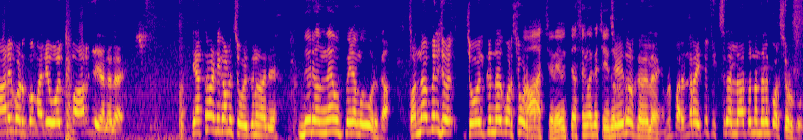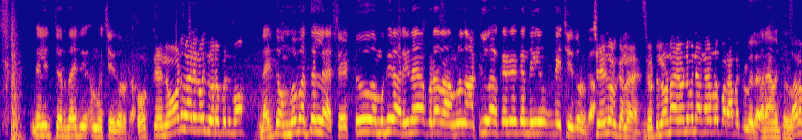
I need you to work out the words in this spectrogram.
മാറി കൊടുക്കും. അല്ലെങ്കിൽ ഓൾക്ക് മാറും ചെയ്യാലോ അല്ലേ? എത്ര വണ്ടിക്ക് നമ്മൾ ചോദിക്കുന്നത് ഇതൊരു ഒന്നേ മുപ്പതിന് നമുക്ക് കൊടുക്കാം. വന്നാ പിന്നെ ചോദിക്കേണ്ടത് കുറച്ച് കൊടുക്കും. ചെറിയ വ്യത്യാസങ്ങളൊക്കെ ചെയ്തു കൊടുക്കാം. ചെയ്ത് കൊടുക്കാം. അല്ലേ? നമ്മൾ പറയുന്ന റേറ്റ് ഫിക്സ്ഡ് അല്ലാത്തതുകൊണ്ട് എന്തായാലും കുറച്ച് കൊടുക്കും. എന്തെങ്കിലും ചെറുതായിട്ട് നമുക്ക് ചെയ്തു കൊടുക്കാം. ഓക്കെ ലോൺ കാര്യങ്ങളൊക്കെ കയറപ്പെടുമ്പോ രണ്ടായിരത്തി ഒമ്പത് പത്തല്ലേ ഷെട്ടു നമുക്ക് അറിയുന്ന ഇവിടെ നമ്മുടെ നാട്ടിലുള്ള ആൾക്കാർക്കൊക്കെ എന്തെങ്കിലും ചെയ്ത് കൊടുക്കാം. ചെയ്ത് കൊടുക്കാം അല്ലേ? സെട്ടിൽ ലോൺ ആയതുകൊണ്ട് പിന്നെ അങ്ങനെ നമ്മൾ പറയാൻ പറ്റുള്ളൂ പറയാൻ പറ്റുള്ളൂ. വേറെ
